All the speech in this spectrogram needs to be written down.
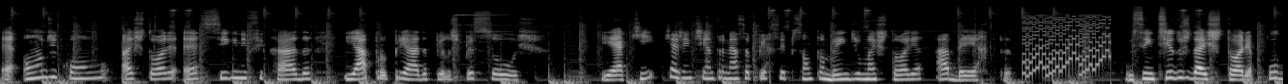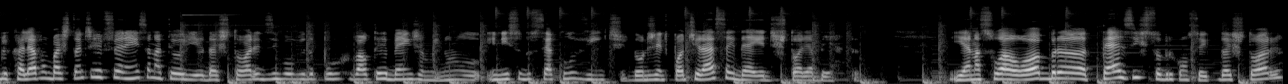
é onde como a história é significada e apropriada pelas pessoas. E é aqui que a gente entra nessa percepção também de uma história aberta. Os sentidos da história pública levam bastante referência na teoria da história desenvolvida por Walter Benjamin no início do século XX, de onde a gente pode tirar essa ideia de história aberta. E é na sua obra Teses sobre o Conceito da História,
